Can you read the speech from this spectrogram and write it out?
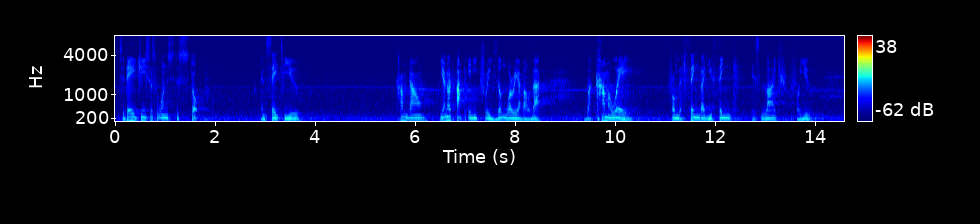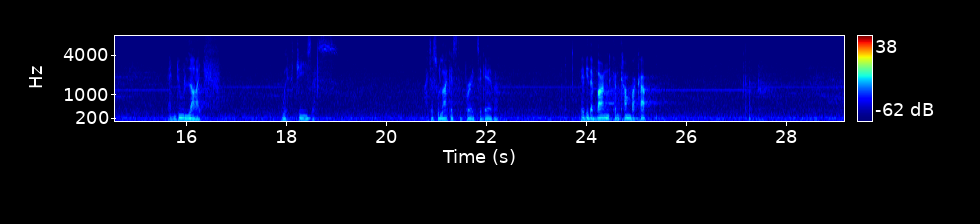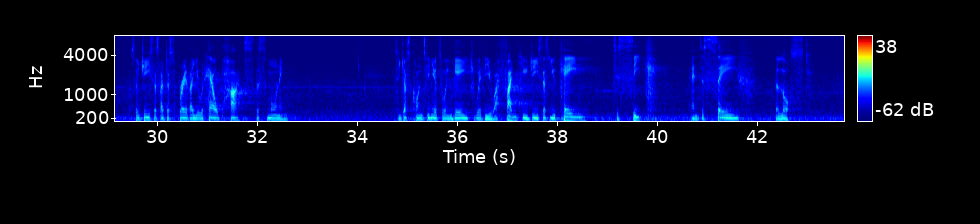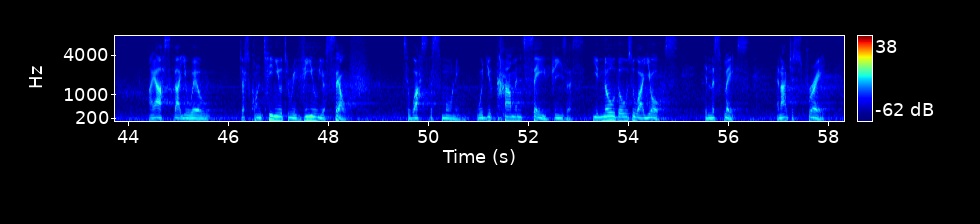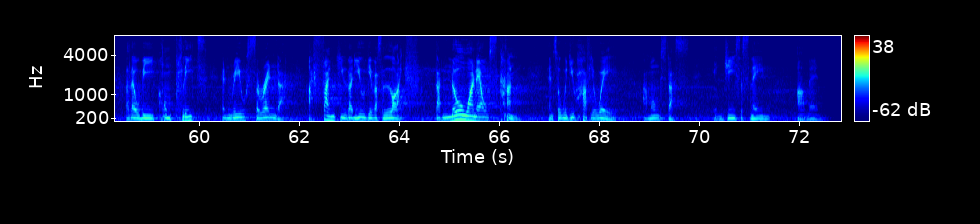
Today, Jesus wants to stop and say to you, Come down. You're not up any trees. Don't worry about that. But come away from the thing that you think is life for you and do life with Jesus. I just would like us to pray together. Maybe the band can come back up. So, Jesus, I just pray that you would help hearts this morning to just continue to engage with you. I thank you, Jesus. You came to seek and to save the lost. I ask that you will just continue to reveal yourself to us this morning. Would you come and save Jesus? You know those who are yours in this place. And I just pray that there will be complete and real surrender. I thank you that you give us life that no one else can. And so, would you have your way amongst us? In Jesus' name, amen.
